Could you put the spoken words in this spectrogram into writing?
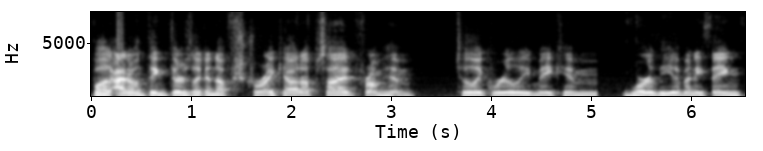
but I don't think there's like enough strikeout upside from him to like really make him worthy of anything.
